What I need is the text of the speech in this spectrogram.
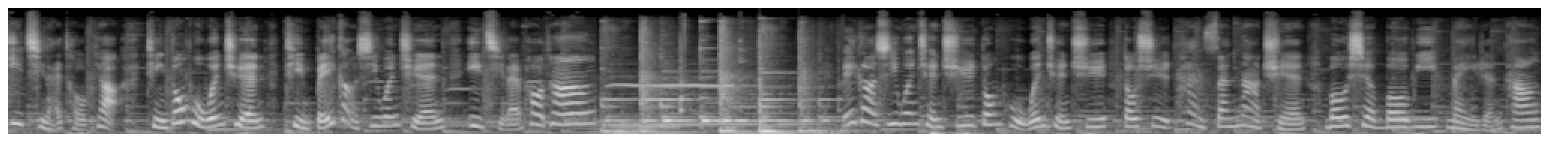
一起来投票，挺东浦温泉，挺北港西温泉，一起来泡汤。北港西温泉区、东浦温泉区都是碳酸钠泉，无色无味美人汤。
